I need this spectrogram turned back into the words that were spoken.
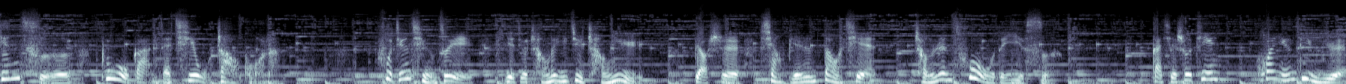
因此不敢再欺侮赵国了。负荆请罪也就成了一句成语。表示向别人道歉、承认错误的意思。感谢收听，欢迎订阅。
